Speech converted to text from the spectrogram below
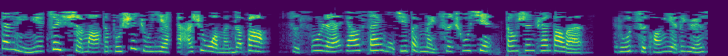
但里面最时髦的不是主演，而是我们的豹子夫人幺三五。基本每次出现都身穿豹纹，如此狂野的元素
